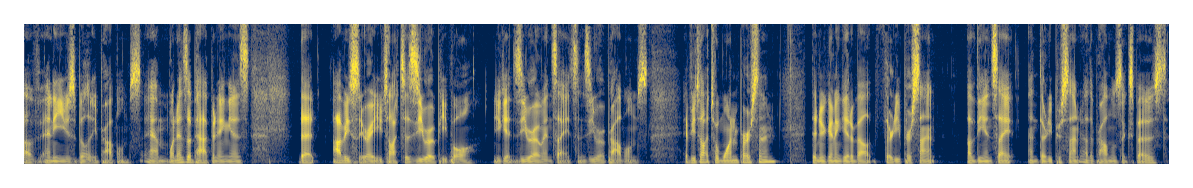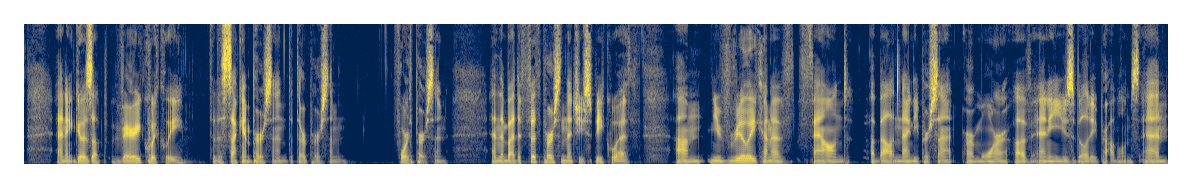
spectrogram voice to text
of any usability problems. And what ends up happening is that obviously, right, you talk to zero people, you get zero insights and zero problems. If you talk to one person, then you're going to get about 30% of the insight and 30% of the problems exposed. And it goes up very quickly to the second person, the third person, fourth person. And then by the fifth person that you speak with, um, you've really kind of found about 90% or more of any usability problems. And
